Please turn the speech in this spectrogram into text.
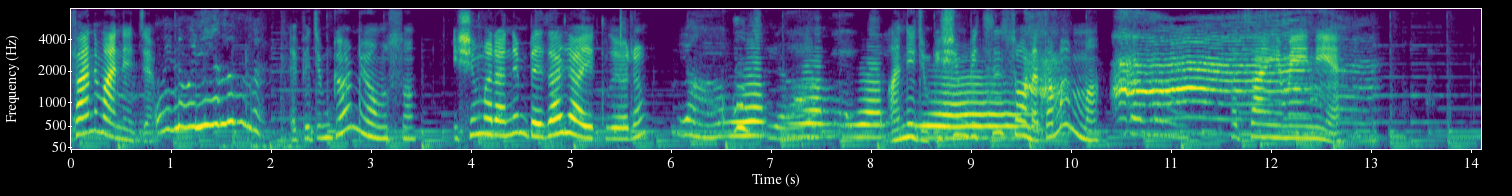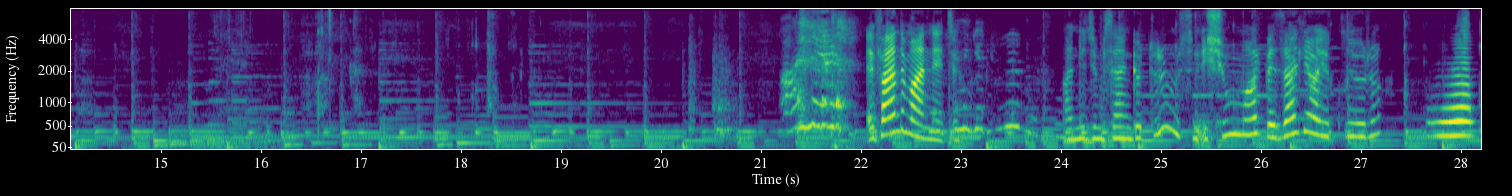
Efendim anneciğim. Oyun oynayalım mı? Efe'cim görmüyor musun? İşim var annem bezelye ayıklıyorum. Ya of ya. Anneciğim işim bitsin sonra tamam mı? Hadi sen yemeğini ye. Anne. Efendim anneciğim. Anneciğim sen götürür müsün? İşim var bezelye ayıklıyorum. Anne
